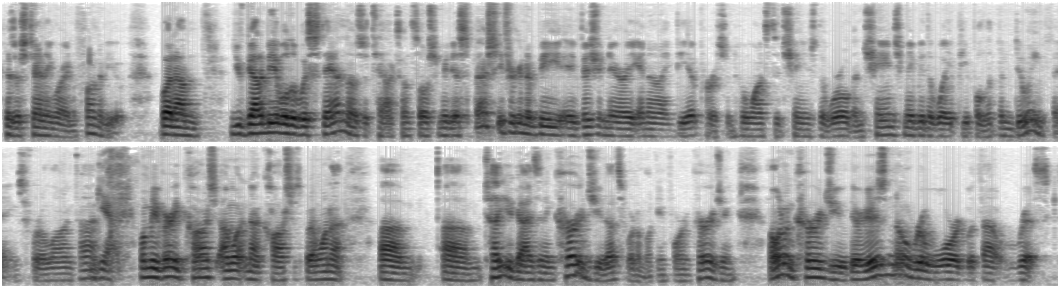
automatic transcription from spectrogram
because they're standing right in front of you. But um, you've got to be able to withstand those attacks on social media, especially if you're going to be a visionary and an idea person who wants to change the world and change maybe the way people have been doing things for a long time. Yeah. I want to be very cautious. I want not cautious, but I want to um, um, tell you guys and encourage you. That's what I'm looking for. Encouraging. I want to encourage you. There is no reward without risk.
